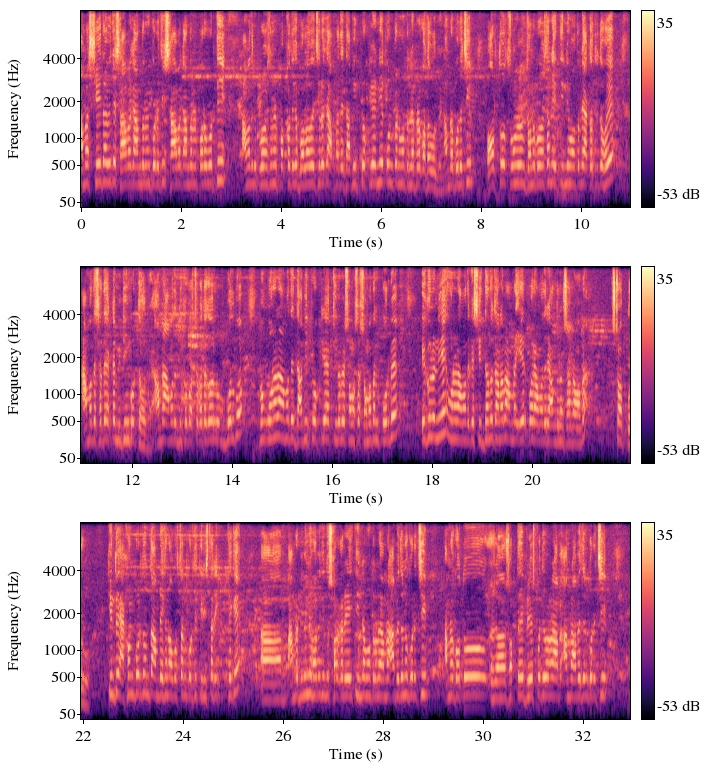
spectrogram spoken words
আমরা সেই দাবিতে শাহবাগে আন্দোলন করেছি। শাহবাগ আন্দোলনের পরবর্তী আমাদের প্রশাসনের পক্ষ থেকে বলা হয়েছিল যে আপনাদের দাবির প্রক্রিয়া নিয়ে কোন কোন মন্ত্রণালয়ে আপনারা কথা বলবেন। আমরা বলেছি, অর্থ, শ্রম এবং জনপ্রশাসন এই তিনটি মন্ত্রণালয়ে একত্রিত হয়ে আমাদের সাথে একটা মিটিং করতে হবে। আমরা আমাদের দুঃখ কষ্ট কথাগুলো বলব এবং ওনারা আমাদের দাবি প্রক্রিয়া কীভাবে সমস্যার সমাধান করবে এগুলো নিয়ে ওনারা আমাদেরকে সিদ্ধান্ত জানাবে। আমরা এরপরে আমাদের আন্দোলন সংগ্রাম আমরা স্টপ করব। কিন্তু এখন পর্যন্ত আমরা এখানে অবস্থান করছি তিরিশ তারিখ থেকে। আমরা বিভিন্নভাবে কিন্তু সরকারের এই তিনটা মন্ত্রণালয়ে আমরা আবেদনও করেছি। আমরা গত সপ্তাহে বৃহস্পতিবার আমরা আবেদন করেছি।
